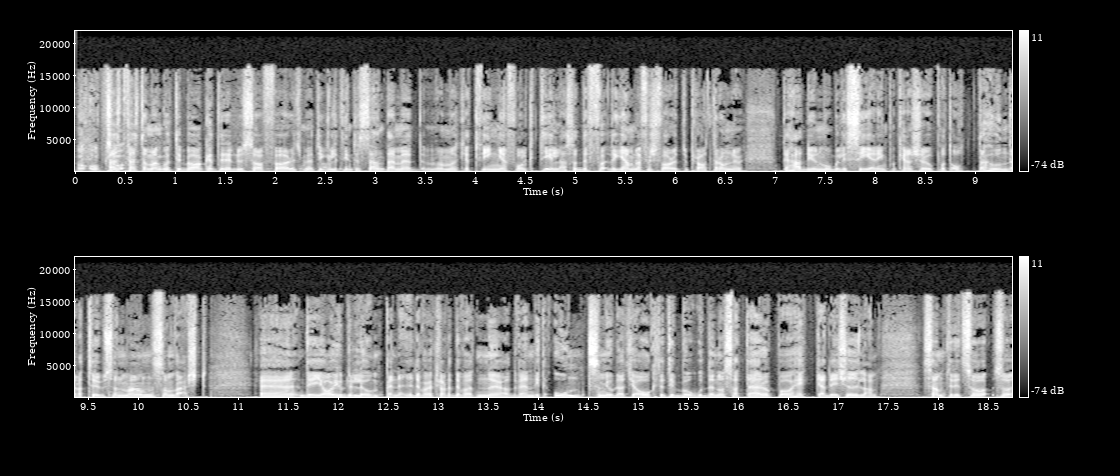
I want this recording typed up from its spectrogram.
Också, Fast, fast om man går tillbaka till det du sa förut som jag tycker är lite intressant där med vad man ska tvinga folk till. Alltså det, det gamla försvaret du pratar om nu, det hade ju en mobilisering på kanske uppåt 800 000 man som värst. Eh, det jag gjorde lumpen i, det var ju klart att det var ett nödvändigt ont som gjorde att jag åkte till Boden och satt där uppe och häckade i kylan. Samtidigt så, så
